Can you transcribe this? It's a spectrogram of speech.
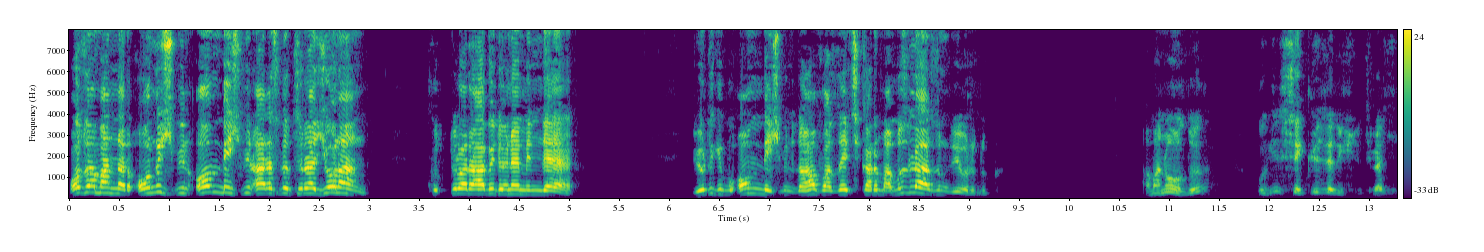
O zamanlar 13 bin 15 bin arasında tirajı olan Kutlular abi döneminde diyordu ki bu 15 bini daha fazla çıkarmamız lazım diyorduk. Ama ne oldu? Bugün 800'e düştü tirajı.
